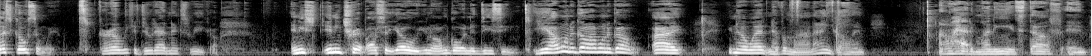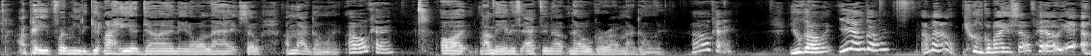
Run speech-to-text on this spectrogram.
Let's go somewhere. Girl, we could do that next week. Any any trip, I say, yo, you know, I'm going to DC. Yeah, I want to go. I want to go. All right. You know what? Never mind. I ain't going. I don't have the money and stuff, and I paid for me to get my hair done and all that, so I'm not going. Oh, okay. Oh, or my man is acting up. No, girl, I'm not going. Oh, okay. You going? Yeah, I'm going. I'm out. You gonna go by yourself? Hell yeah.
